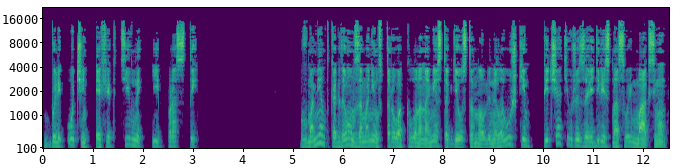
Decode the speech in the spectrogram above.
были очень эффективны и просты. В момент, когда он заманил второго клона на место, где установлены ловушки, Печати уже зарядились на свой максимум,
